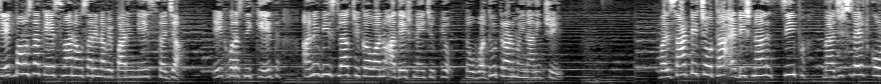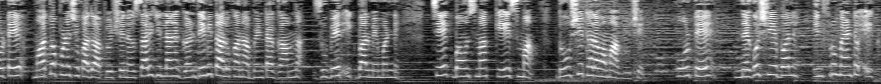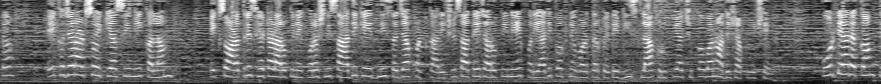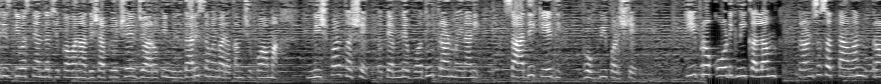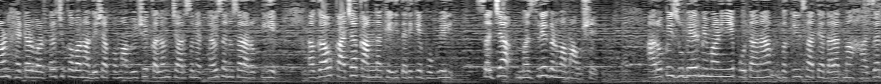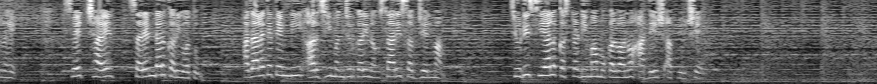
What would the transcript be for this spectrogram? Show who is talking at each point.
Speaker 1: Check બાઉન્સના કેસમાં નવસારીના વેપારીને સજા. એક વર્ષની કેદ અને વીસ લાખ ચૂકવવાનો આદેશ નહીં ચૂક્યો, તો વધુ ત્રણ મહિનાની જેલ. વલસાડથી ચોથા એડિશનલ ચીફ મેજિસ્ટ્રેટ કોર્ટે મહત્વપૂર્ણ ચુકાદો આપ્યો છે. નવસારી જિલ્લાના ગણદેવી તાલુકાના અભેંટા ગામના ઝુબેર ઇકબાલ મેમણને ચેક બાઉન્સમાં કેસમાં દોષી ઠરાવવામાં આવ્યું છે. કોર્ટે નેગોશિયેબલ ઇન્ફ્રુમેન્ટ એક્ટ એક હજાર આઠસો એક્યાસીની કલમ એકસો આડત્રીસ હેઠળ આરોપીને એક વર્ષની સાદી કેદની સજા ફટકારી છે. સાથે જ આરોપીને ફરિયાદી પક્ષને વળતર પેટે વીસ લાખ રૂપિયા ચૂકવવાનો આદેશ આપ્યો છે. કોર્ટે આ રકમ ત્રીસ દિવસની અંદર ચૂકવવાનો આદેશ આપ્યો છે. જો આરોપી નિર્ધારિત સમયમાં રકમ ચૂકવવામાં નિષ્ફળ થશે, તો તેમને વધુ ત્રણ મહિનાની સાદી કેદ ભોગવી પડશે. કી પ્રો કોડની કલમ ત્રણસો સત્તાવન ત્રણ હેઠળ વળતર ચૂકવવાનો આદેશ આપવામાં આવ્યો છે. કલમ ચારસો અઠ્ઠાવીસ અનુસાર આરોપીએ અગાઉ કાચા કામના કેદી તરીકે ભોગવેલી સજા મજરે ગણવામાં આવશે. આરોપી ઝુબેર મેમાણીએ પોતાના વકીલ સાથે અદાલતમાં હાજર રહે સ્વેચ્છાએ સરેન્ડર કર્યું હતું. અદાલતે તેમની અરજી મંજૂર કરી નવસારી સબ જેલમાં જ્યુડિશિયલ કસ્ટડીમાં મોકલવાનો આદેશ આપ્યો છે.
